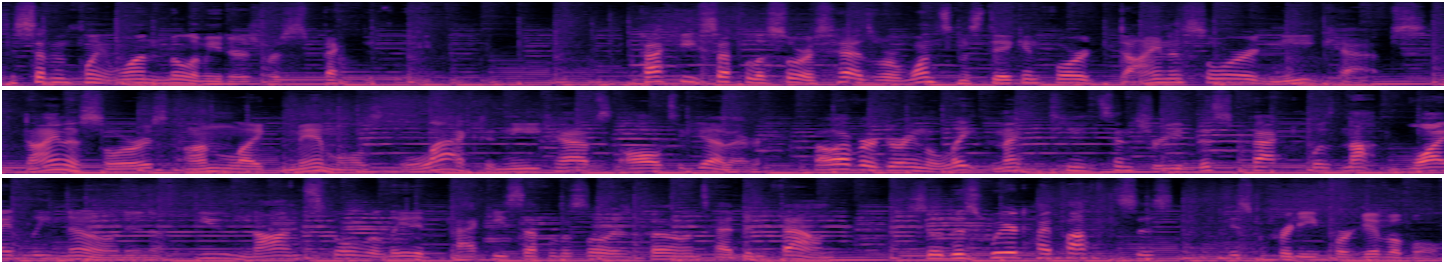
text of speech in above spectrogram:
to 7.1 millimeters, respectively. Pachycephalosaurus heads were once mistaken for dinosaur kneecaps. Dinosaurs, unlike mammals, lacked kneecaps altogether. However, during the late 19th century, this fact was not widely known, and a few non skull related Pachycephalosaurus bones had been found, so this weird hypothesis is pretty forgivable.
